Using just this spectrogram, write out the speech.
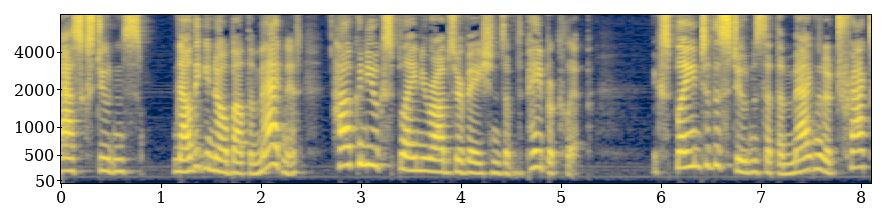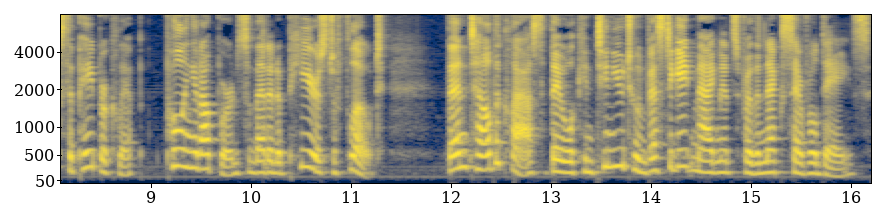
Ask students, Now that you know about the magnet, how can you explain your observations of the paperclip? Explain to the students that the magnet attracts the paperclip, pulling it upward so that it appears to float. Then tell the class that they will continue to investigate magnets for the next several days.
